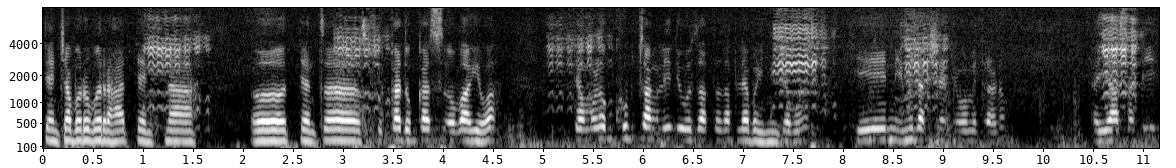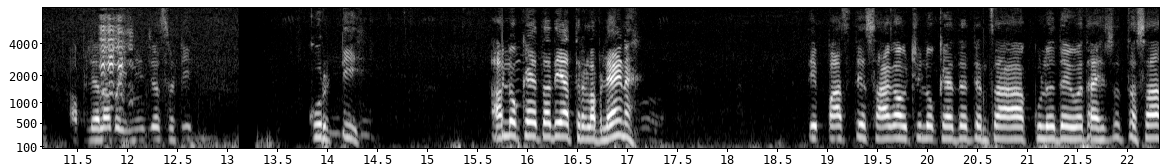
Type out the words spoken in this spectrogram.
त्यांच्याबरोबर राहा. त्यांना त्यांचा सुखादुःखात सहभागी व्हा त्यामुळं खूप चांगले दिवस जातात आपल्या बहिणीच्यामुळे. हे नेहमी लक्षात ठेवा मित्रांनो. यासाठी आपल्याला बहिणीच्यासाठी कुर्टी. लोक येतात यात्रेला आपल्या आहे ना? ते पाच ते सहा गावचे लोक येतात त्यांचा कुलदैवत आहे. तसा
